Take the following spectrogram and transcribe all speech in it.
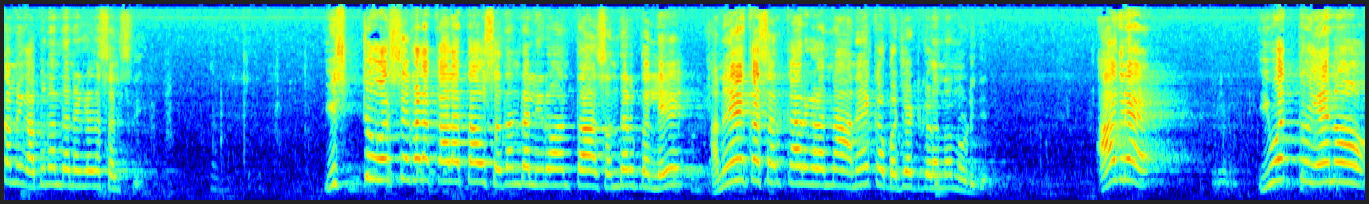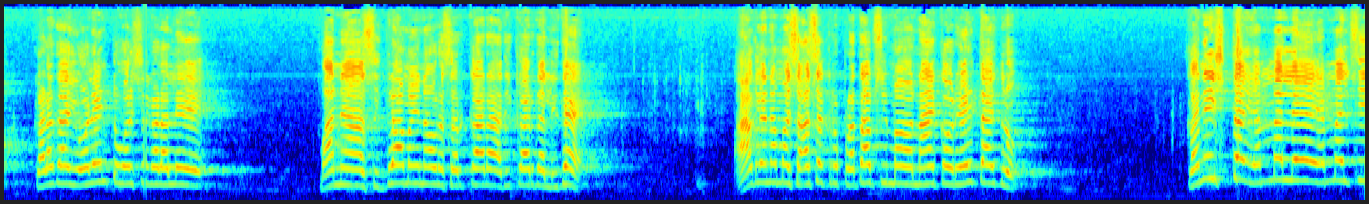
ತಮಗೆ ಅಭಿನಂದನೆಗಳನ್ನ ಸಲ್ಲಿಸಿ ಇಷ್ಟು ವರ್ಷಗಳ ಕಾಲ ತಾವು ಸದನದಲ್ಲಿರುವಂತಹ ಸಂದರ್ಭದಲ್ಲಿ ಅನೇಕ ಸರ್ಕಾರಗಳನ್ನ, ಅನೇಕ ಬಜೆಟ್ಗಳನ್ನು ನೋಡಿದೆ. ಆದರೆ ಇವತ್ತು ಏನು ಕಳೆದ ಏಳೆಂಟು ವರ್ಷಗಳಲ್ಲಿ ಮಾನ್ಯ ಸಿದ್ದರಾಮಯ್ಯನವರ ಸರ್ಕಾರ ಅಧಿಕಾರದಲ್ಲಿದೆ. ಆಗ್ಲೇ ನಮ್ಮ ಶಾಸಕರು ಪ್ರತಾಪ್ ಸಿಂಹ ನಾಯಕ್ ಅವರು ಹೇಳ್ತಾ ಇದ್ರು ಕನಿಷ್ಠ M L A L C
